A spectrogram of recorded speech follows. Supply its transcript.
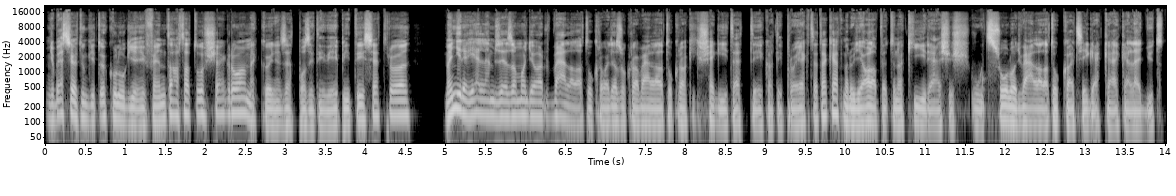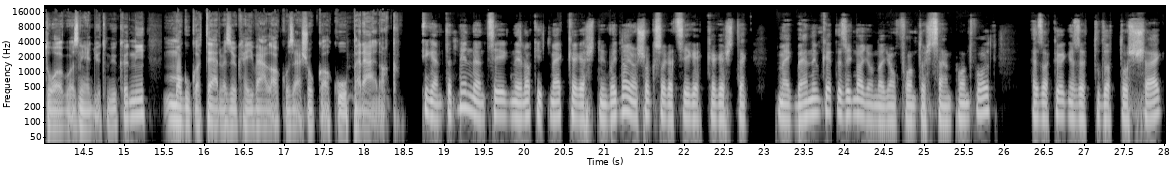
Beszéltünk itt ökológiai fenntarthatóságról, meg környezetpozitív építészetről, Mennyire jellemző ez a magyar vállalatokra, vagy azokra a vállalatokra, akik segítették a ti projekteteket? Mert ugye alapvetően a kiírás is úgy szól, hogy vállalatokkal, cégekkel kell együtt dolgozni, együtt működni, maguk a tervezők helyi vállalkozásokkal kooperálnak. Igen, tehát minden cégnél, akit megkerestünk, vagy nagyon sokszor a cégek kerestek meg bennünket, ez egy nagyon-nagyon fontos szempont volt, ez a környezettudatosság,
